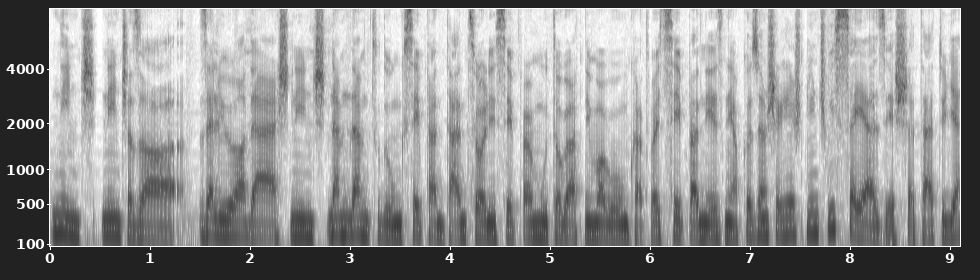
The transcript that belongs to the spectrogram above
nincs, nincs az a, az előadás, nincs, nem, nem tudunk szépen táncolni, szépen mutogatni magunkat, vagy szépen nézni a közönség, és nincs visszajelzése. Tehát ugye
